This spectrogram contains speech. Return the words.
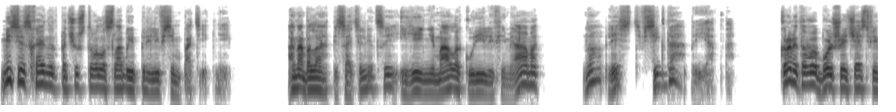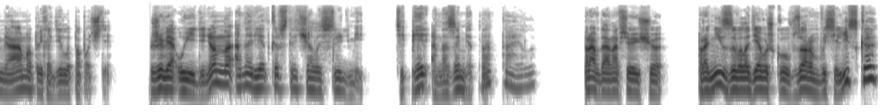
миссис Хайнет почувствовала слабый прилив симпатии к ней. Она была писательницей, и ей немало курили фимиама, но лесть всегда приятно. Кроме того, большая часть фимиама приходила по почте. Живя уединенно, она редко встречалась с людьми. Теперь она заметно оттаяла. Правда, она все еще пронизывала девушку взором Василиска,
